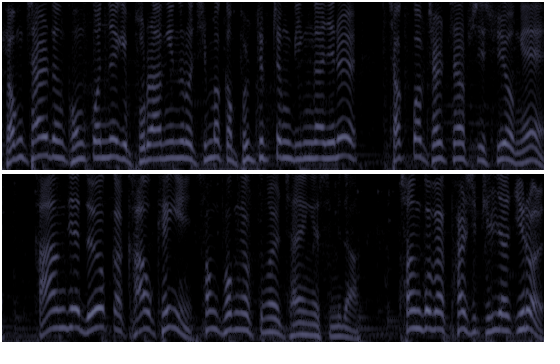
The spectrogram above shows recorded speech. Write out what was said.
경찰 등 공권력이 불황인으로 지목한 불특정 민간인을 적법 절차 없이 수용해 강제 노역과 가혹행위, 성폭력 등을 자행했습니다. 1987년 1월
